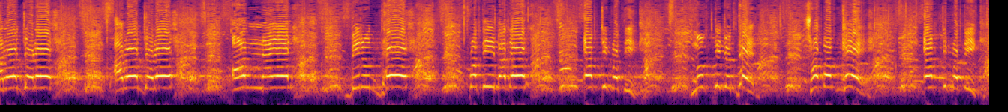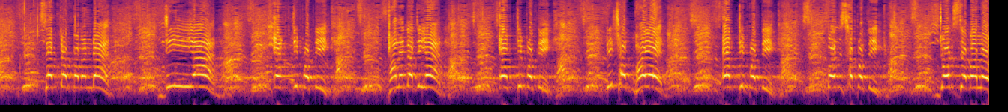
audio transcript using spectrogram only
আরও জোরে আরও জোরে অন্যায়ের বিরুদ্ধে প্রতিবাদের একটি প্রতীক মুক্তিযুদ্ধের সপক্ষে একটি প্রতীক সেক্টর কমান্ডার জিয়ার একটি প্রতীক জিয়ার একটি প্রতীক কৃষক ভাইয়ের একটি প্রতীক পঞ্চা প্রতীক জোরসে বলো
